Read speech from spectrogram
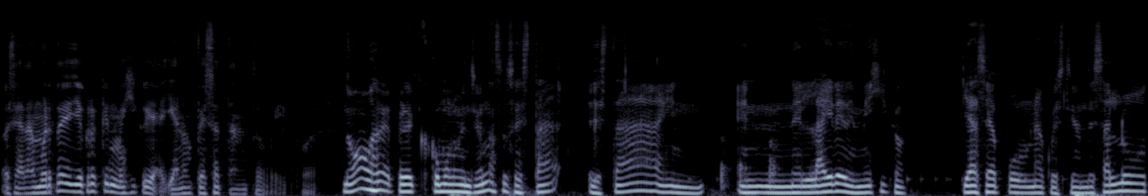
O sea, la muerte yo creo que en México ya, ya no pesa tanto, güey, por... No, o sea, pero como lo mencionas, o sea, está, está en, en el aire de México, ya sea por una cuestión de salud,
